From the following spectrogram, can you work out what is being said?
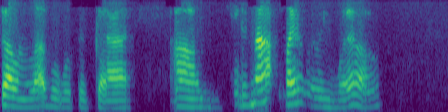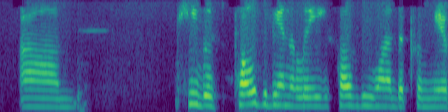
fell in love with this guy. Um, he did not play really well. Um, he was supposed to be in the league, supposed to be one of the premier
